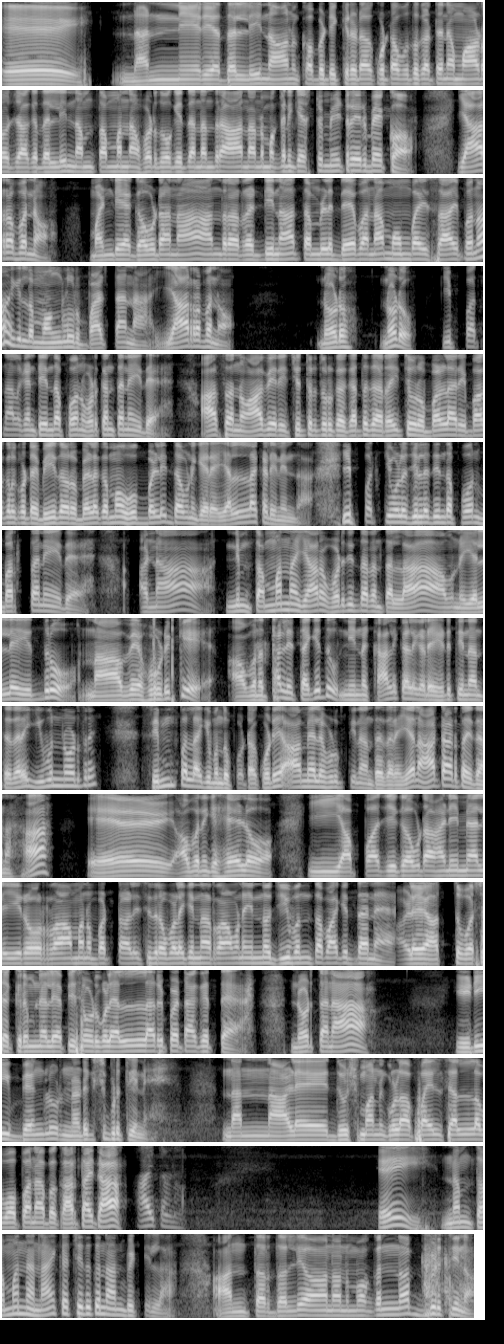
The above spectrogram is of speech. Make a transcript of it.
ಏಯ್. ನನ್ನ ಏರಿಯಾದಲ್ಲಿ ನಾನು ಕಬಡ್ಡಿ ಕ್ರೀಡಾಕೂಟ ಉದ್ಘಾಟನೆ ಮಾಡೋ ಜಾಗದಲ್ಲಿ ನಮ್ಮ ತಮ್ಮನ್ನ ಹೊಡೆದು ಹೋಗಿದ್ದಾನಂದ್ರೆ ಆ ನನ್ನ ಮಗನಿಗೆ ಎಷ್ಟು ಮೀಟ್ರ್ ಇರಬೇಕು? ಯಾರವನು ಮಂಡ್ಯ ಗೌಡನ, ಆಂಧ್ರ ರೆಡ್ಡಿನ, ತಮಿಳು ದೇವನ, ಮುಂಬೈ ಸಾಹಿಬನ, ಇಲ್ಲ ಮಂಗಳೂರು ಭಟ್ಟನ ಯಾರವನು ನೋಡು ನೋಡು. ಇಪ್ಪತ್ನಾಲ್ಕು ಗಂಟೆಯಿಂದ ಫೋನ್ ಹೊಡ್ಕೊಂತಾನೆ ಇದೆ. ಹಾಸನ, ಹಾವೇರಿ, ಚಿತ್ರದುರ್ಗ, ಗದಗ, ರಾಯಚೂರು, ಬಳ್ಳಾರಿ, ಬಾಗಲಕೋಟೆ, ಬೀದರ್, ಬೆಳಗಮ್ಮ, ಹುಬ್ಬಳ್ಳಿ, ದಾವಣಗೆರೆ ಎಲ್ಲ ಕಡೆಯಿಂದ ಇಪ್ಪತ್ತೇಳು ಜಿಲ್ಲೆದಿಂದ ಫೋನ್ ಬರ್ತಾನೇ ಇದೆ. ಅಣ್ಣ ನಿಮ್ಮ ತಮ್ಮನ್ನ ಯಾರೋ ಹೊಡೆದಿದ್ದಾರಂತಲ್ಲ, ಅವನು ಎಲ್ಲೇ ಇದ್ದರೂ ನಾವೇ ಹುಡುಕಿ ಅವನ ತಲೆ ತೆಗೆದು ನಿನ್ನ ಕಾಲು ಕೆಳಗಡೆ ಹಿಡ್ತೀನಿ ಅಂತ ಇದ್ದಾರೆ ಇವನು ನೋಡಿದ್ರೆ ಸಿಂಪಲ್ಲಾಗಿ ಒಂದು ಫೋಟೋ ಕೊಡಿ, ಆಮೇಲೆ ಹುಡುಕ್ತೀನಿ ಅಂತ ಇದ್ದಾರೆ ಏನು ಆಟ ಆಡ್ತಾ ಇದ್ದಾನ? ಹಾಂ ಏಯ್ ಅವನಿಗೆ ಹೇಳು ಈ ಅಪ್ಪಾಜಿ ಗೌಡ ಹಣಿ ಮೇಲೆ ಇರೋ ರಾಮನ ಬಟ್ಟ ಅಳಿಸಿದ್ರ ಒಳಗಿನ ರಾವಣ ಇನ್ನೂ ಜೀವಂತವಾಗಿದ್ದಾನೆ. ಹಳೆ ಹತ್ತು ವರ್ಷ ಕ್ರಿಮಿನಲ್ ಎಪಿಸೋಡ್ಗಳೆಲ್ಲ ರಿಪೀಟ್ ಆಗುತ್ತೆ. ನೋಡ್ತಾನಾ? ಇಡೀ ಬೆಂಗಳೂರು ನಡಗಿಸ್ಬಿಡ್ತೀನಿ. ನನ್ನ ಹಳೆ ದುಶ್ಮನ್ಗಳ ಫೈಲ್ಸ್ ಎಲ್ಲ ಓಪನ್ ಆಗ್ಬೇಕು. ಅರ್ಥ ಆಯ್ತಾ ಆಯ್ತಣ್ಣ. ಏಯ್ ನಮ್ಮ ತಮ್ಮನ್ನ ನಾಯಿ ಕಚ್ಚಿದಕ್ಕೂ ನಾನು ಬಿಟ್ಟಿಲ್ಲ. ಅಂತರ್ದಲ್ಲಿ ನನ್ನ ಮಗನ್ನ ಬಿಡ್ತೀನ?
